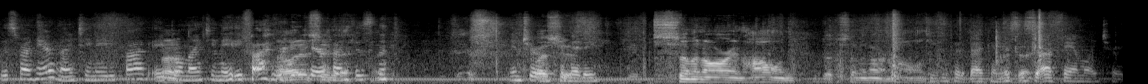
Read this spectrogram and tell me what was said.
This right here, 1985, April Oh. 1985, Oh, I right didn't here see on his interim committee. Seminar in Holland. That's seminar in Holland. You can put it back in. This Okay. is our family tree. “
